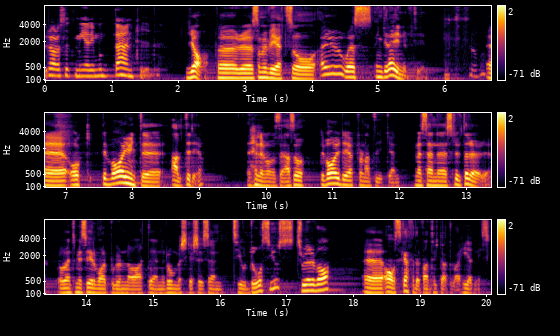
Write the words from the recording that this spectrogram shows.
röra oss lite mer i modern tid. ja, för eh, som vi vet så är ju OS en grej nu för tiden. Eh, och det var ju inte alltid det. Eller vad man säger. Alltså, det var ju det från antiken. Men sen eh, slutade det. Och jag inte minns fel var det på grund av att den romerska kejsaren Theodosius, tror jag det var, eh, avskaffade för han tyckte att det var hedniskt.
